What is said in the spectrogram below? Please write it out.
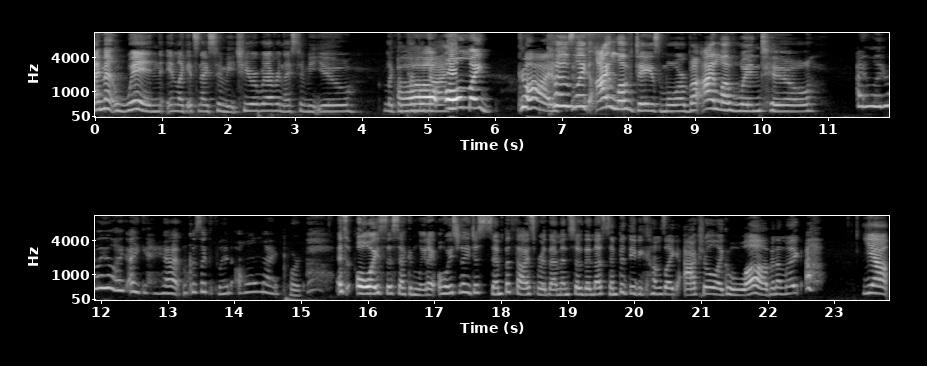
I meant Win in like "It's nice to meet you" or whatever. Nice to meet you, like the purple guy. oh my god! Cause like I love Days more, but I love Win too. I literally like I can't because like when oh my lord, it's always the second lead. I always I just sympathize for them, and so then that sympathy becomes like actual like love, and I'm like, ah, Yeah.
